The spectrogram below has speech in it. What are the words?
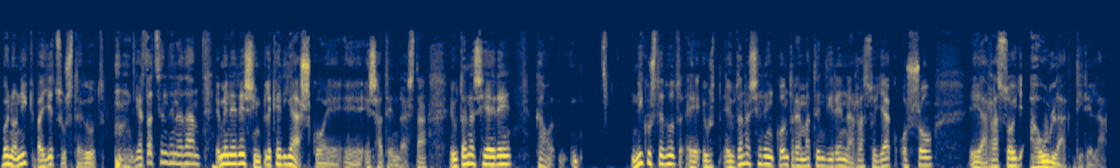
Bueno, nik baietz uste dut. Gertatzen dena da, hemen ere simplekeria asko e, e, esaten da, ezta? Eutanasia ere, kao, nik uste dut, e, eutanasiaren kontra ematen diren arrazoiak oso e, arrazoi aulak direla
